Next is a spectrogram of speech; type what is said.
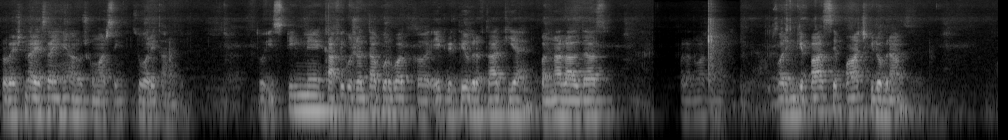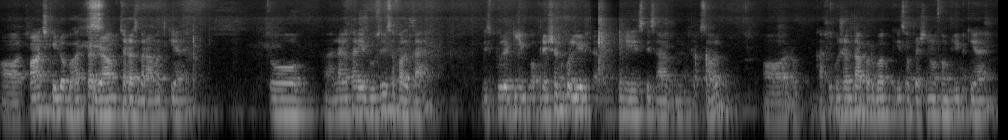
प्रोबेशनर ऐसा ही हैं अनुज कुमार सिंह, सुगौली थाना के। तो इस टीम ने काफ़ी कुशलतापूर्वक एक व्यक्ति को गिरफ़्तार किया है, पन्ना लाल दास, पलनवा थाना और इनके पास से पाँच किलोग्राम और पाँच किलो बहत्तर ग्राम चरस बरामद किया है। तो लगातार ये दूसरी सफलता है। इस पूरे टीम ऑपरेशन को लीड कर रहे थे एस पी साहब रक्सौल और काफ़ी कुशलतापूर्वक इस ऑपरेशन को कंप्लीट किया है।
